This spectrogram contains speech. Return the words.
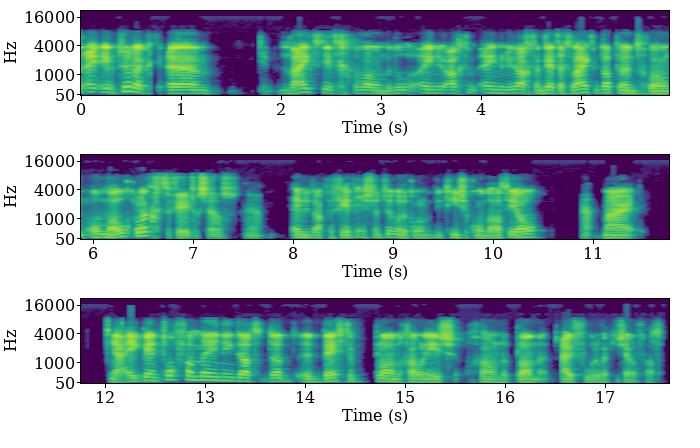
ik natuurlijk... Uh, lijkt dit gewoon, bedoel, 1, uur 8, 1 minuut 38 lijkt op dat punt gewoon onmogelijk. 48 zelfs, ja. 1 minuut 48 is natuurlijk, want die 10 seconden had hij al. Ja. Maar ja, ik ben toch van mening dat, dat het beste plan gewoon is, gewoon het plan uitvoeren wat je zelf had.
